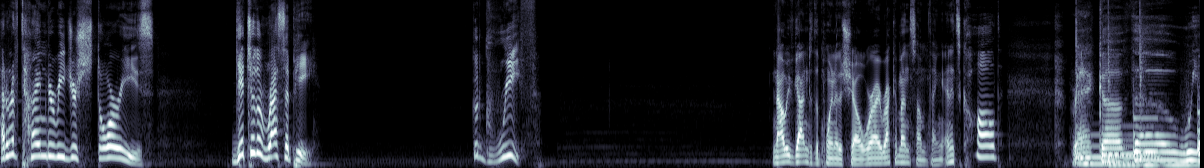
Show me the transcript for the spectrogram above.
I don't have time to read your stories. Get to the recipe. Good grief. Now we've gotten to the point of the show where I recommend something, and it's called Rec of the Week.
